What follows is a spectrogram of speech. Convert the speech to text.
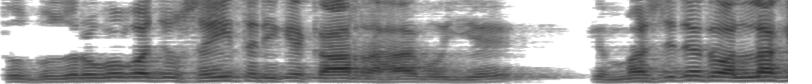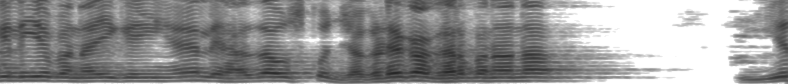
تو بزرگوں کا جو صحیح طریقۂ کار رہا ہے وہ یہ کہ مسجدیں تو اللہ کے لیے بنائی گئی ہیں، لہٰذا اس کو جھگڑے کا گھر بنانا۔ یہ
